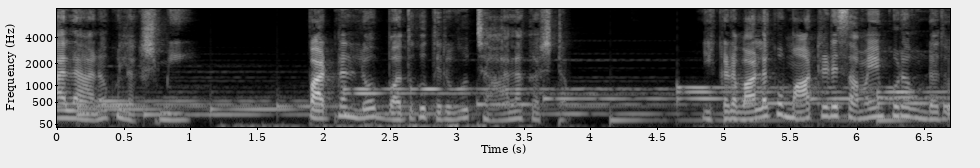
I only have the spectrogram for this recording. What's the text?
అలా అనకు లక్ష్మి. పట్నంలో బతుకు తిరుగు చాలా కష్టం. ఇక్కడ వాళ్ళకు మాట్లాడే సమయం కూడా ఉండదు.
